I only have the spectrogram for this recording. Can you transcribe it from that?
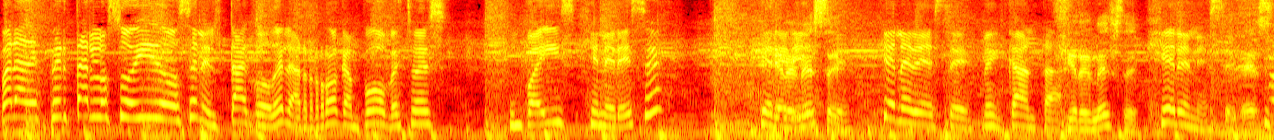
para despertar los oídos en el taco de la rock and pop. Esto es un país generese. Jerenese. Generese, me encanta. Jerenese. Jerenese. Eso.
